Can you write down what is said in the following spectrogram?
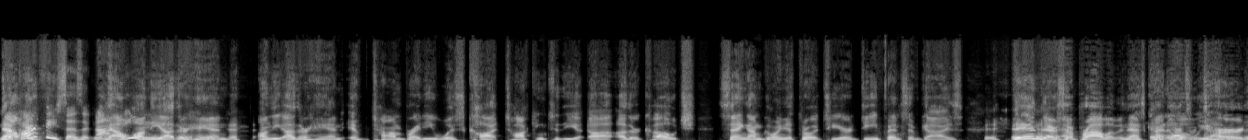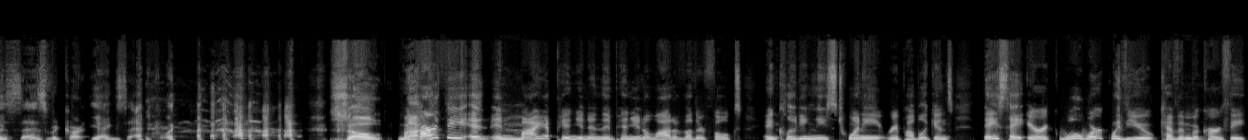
now, if- McCarthy says it, not now me. on the other hand, on the other hand, if Tom Brady was caught talking to the uh, other coach saying, "I'm going to throw it to your defensive guys," then there's a problem, and that's And kind of that's what we heard. Says McCarthy. Yeah, exactly. So I- McCarthy, in, in my opinion, and the opinion of a lot of other folks, including these 20 Republicans, they say, Eric, we'll work with you, Kevin McCarthy,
